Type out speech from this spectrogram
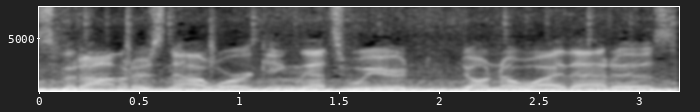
Speedometer's not working, that's weird. Don't know why that is.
